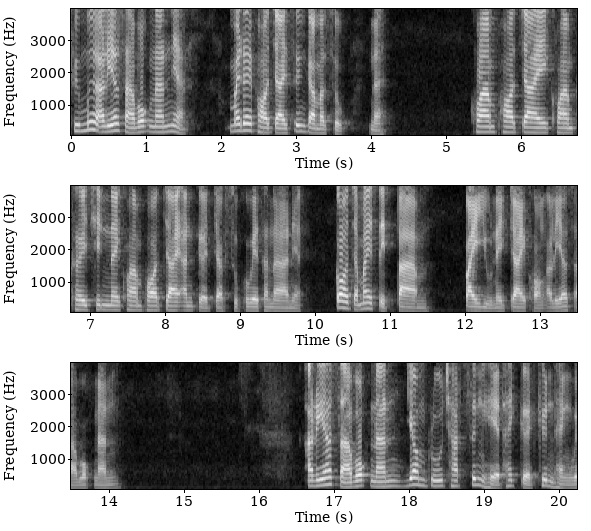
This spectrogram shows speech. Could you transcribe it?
คือเมื่ออริยสาวกนั้นเนี่ยไม่ได้พอใจซึ่งกรรมสุขนะความพอใจความเคยชินในความพอใจอันเกิดจากสุขเวทนาเนี่ยก็จะไม่ติดตามไปอยู่ในใจของอริยสาวกนั้น อริยสาวกนั้นย่อมรู้ชัดซึ่งเหตุให้เกิดขึ้นแห่งเว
